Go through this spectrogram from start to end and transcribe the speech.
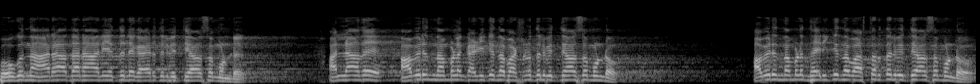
പോകുന്ന ആരാധനാലയത്തിന്റെ കാര്യത്തിൽ വ്യത്യാസമുണ്ട്. അല്ലാതെ അവരും നമ്മളും കഴിക്കുന്ന ഭക്ഷണത്തിൽ വ്യത്യാസമുണ്ടോ? അവരും നമ്മളും ധരിക്കുന്ന വസ്ത്രത്തിൽ വ്യത്യാസമുണ്ടോ?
